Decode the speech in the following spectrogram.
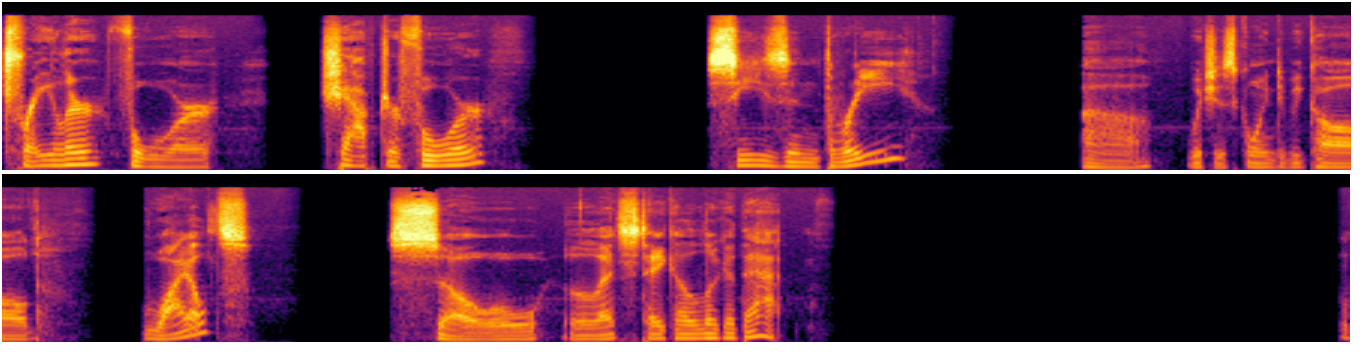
trailer for Chapter 4, Season 3, uh, which is going to be called Wilds. So let's take a look at that. I'll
